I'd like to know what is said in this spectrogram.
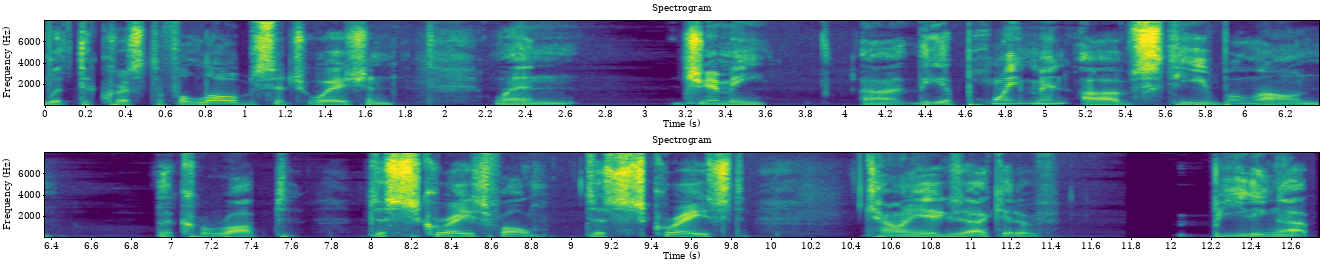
with the Christopher Loeb situation when Jimmy, uh, the appointment of Steve Bellone, the corrupt disgraceful, disgraced county executive beating up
